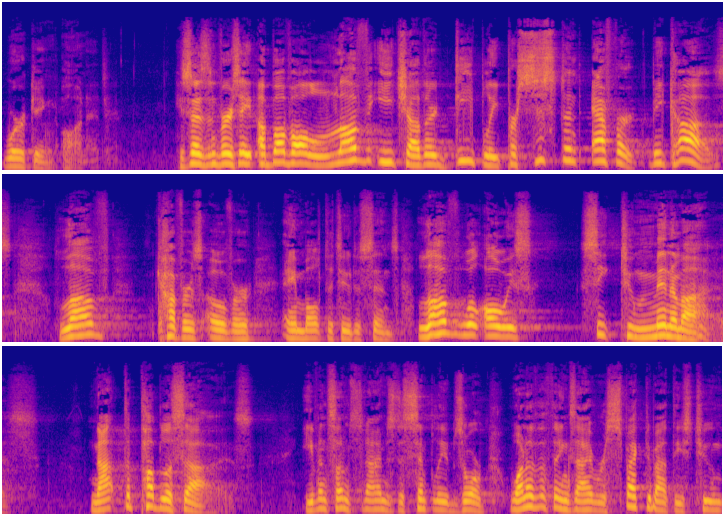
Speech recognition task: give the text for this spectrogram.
working on it. He says in verse 8, above all, love each other deeply, persistent effort, because love covers over a multitude of sins. Love will always seek to minimize, not to publicize, even sometimes to simply absorb. One of the things I respect about these two,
